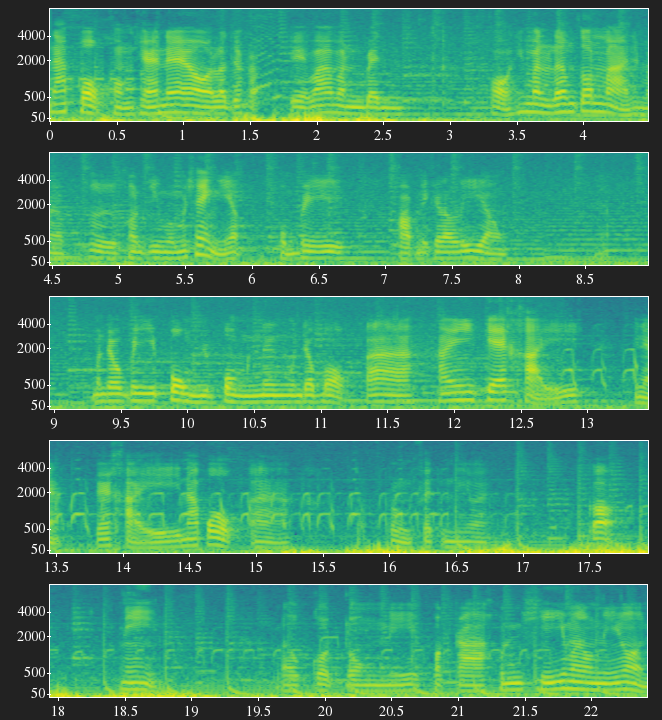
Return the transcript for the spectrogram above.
หน้าปกของชแนลเราจะสังเกตว่ามันเป็น ของที่มันเริ่มต้นมาใช่ไหมครับคือความจริงมันไม่ใช่อย่างเงี้ยผมไปปรับในแกลเลอรี่เอามันจะมีปุ่มอยู่ปุ่มหนึ่งมันจะบอกว่าให้แก้ไขเนี่ยแก้ไขหน้าปกอ่าผมเซตอันนี้ไว้ก็นี่ เรากดตรงนี้ปากกาคุณชี้มาตรงนี้ก่อน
